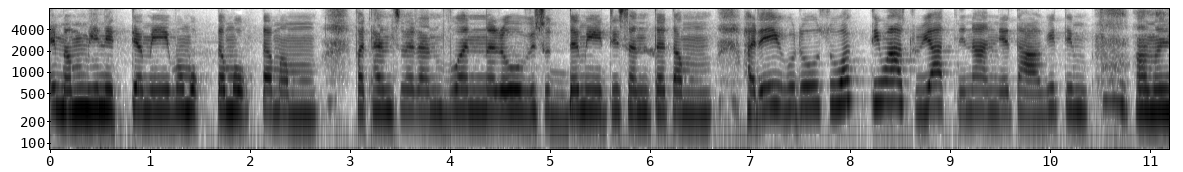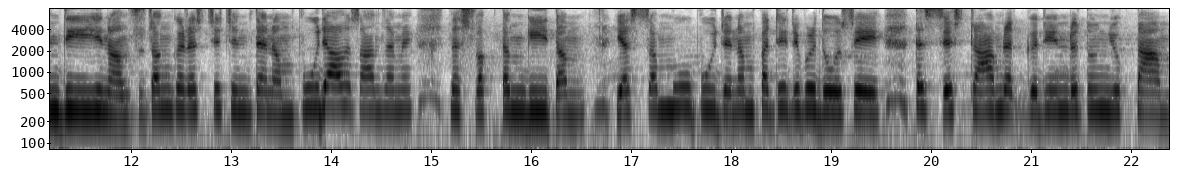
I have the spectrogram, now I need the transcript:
इमं हि नित्यमेव मुक्तमुक्तमं। कथन् स्वरन् विशुद्धमेति सन्ततं। हरे गुरो, सुभक्तिमासु याति नान्यथा गतिम् अमन्दीनां सुशङ्करस्य चिन्तनं पूजावसानसमये दस्वक्तं गीतं। यस्सम्भूपूजनं पतिरिवृदोषे तस्यष्टामृतगजेन्द्रतुङ्युक्तां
